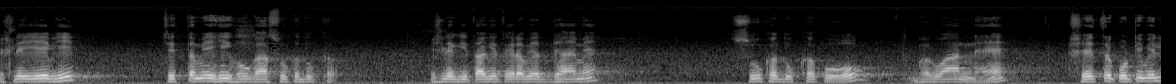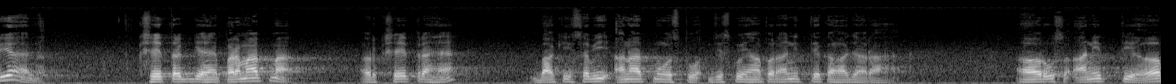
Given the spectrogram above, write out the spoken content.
इसलिए ये भी चित्त में ही होगा सुख दुख। इसलिए गीता के तेरहवें अध्याय में सुख दुख को भगवान ने क्षेत्र कोटि में लिया है ना? क्षेत्रज्ञ है परमात्मा और क्षेत्र है बाकी सभी अनात्म वस्तु जिसको यहाँ पर अनित्य कहा जा रहा है। और उस अनित्य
